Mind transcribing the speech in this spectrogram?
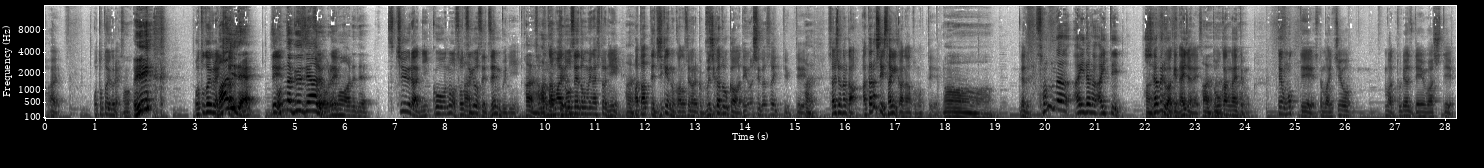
はい。一昨日ぐらいです。あえ？一昨日ぐらいマジで？でそんな偶然ある？俺もあれで。土浦二高の卒業生全部に、はいはい。その名前同姓同名な人にはい。当たって事件の可能性があるから無事かどうかは電話してくださいって言って、はい。最初なんか新しい詐欺かなと思って。あだってそんな間が空いて調べるわけないじゃないですか、はい。どう考えても。はいって思ってまあ一応まあとりあえず電話して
